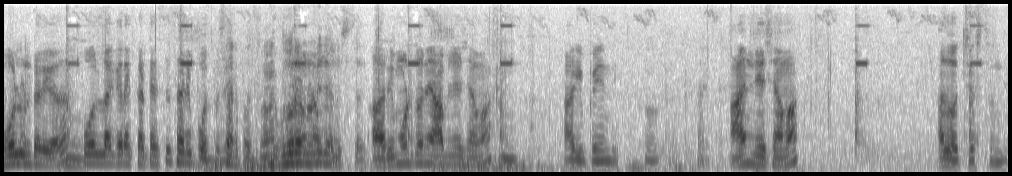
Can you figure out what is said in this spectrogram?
పోల్ ఉంటది కదా పోల్ దగ్గర కట్టేస్తే సరిపోతుంది. సరిపోతుంది. మనకు దూరం నుండి తెలుస్తుంది. ఆ రిమోట్ తోని ఆఫ్ చేసామా ఆగిపోయింది. ఆన్ చేసామా అది వచ్చేస్తుంది.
